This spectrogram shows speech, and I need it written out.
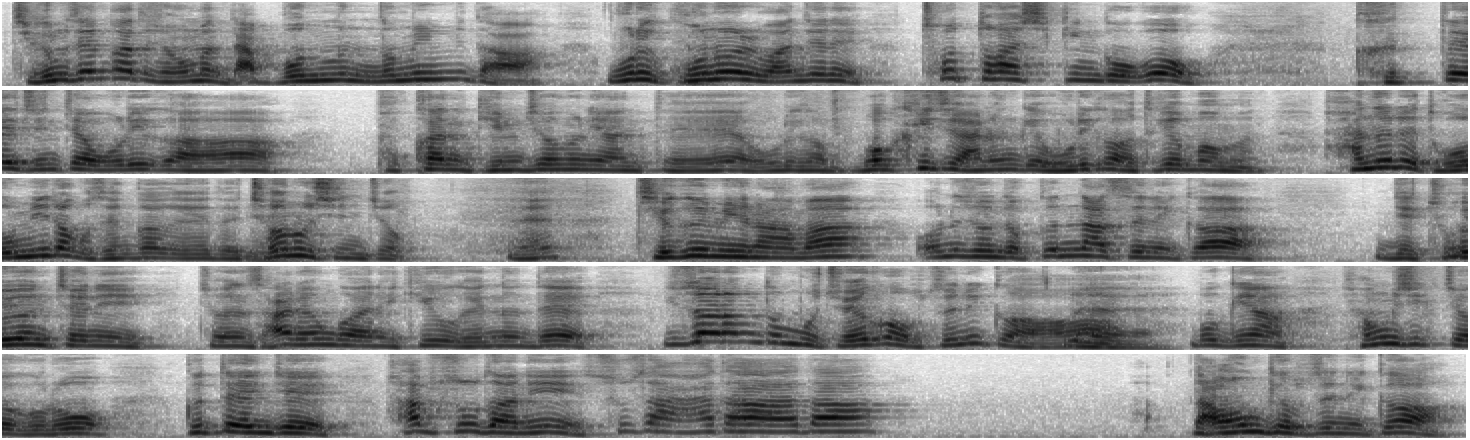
지금 생각해도 정말 나쁜 놈입니다. 우리 군을 완전히 초토화시킨 거고 그때 진짜 우리가 북한 김정은이한테 우리가 먹히지 않은 게 우리가 어떻게 보면 하늘의 도움이라고 생각해야 돼요. 전후 신적. 네? 지금이나마 어느 정도 끝났으니까 이제 조현천이 전 사령관이 귀국했는데 이 사람도 뭐 죄가 없으니까 네. 뭐 그냥 형식적으로 그때 이제 합수단이 수사하다 하다 나온 게 없으니까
